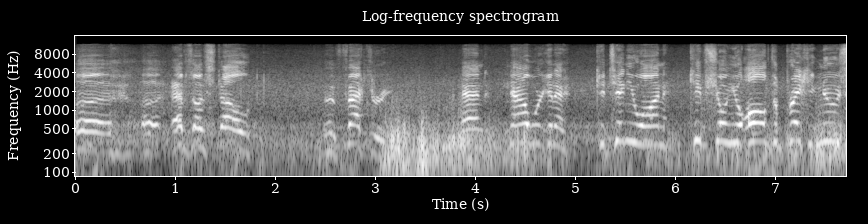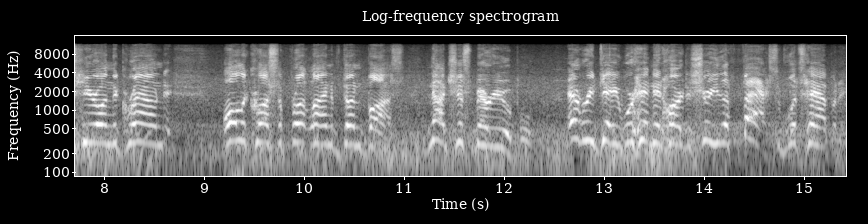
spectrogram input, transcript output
uh, uh, Azovstal uh, factory. And now we're gonna continue on, keep showing you all the breaking news here on the ground, all across the front line of Donbass, not just Mariupol. Every day we're hitting it hard to show you the facts of what's happening.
